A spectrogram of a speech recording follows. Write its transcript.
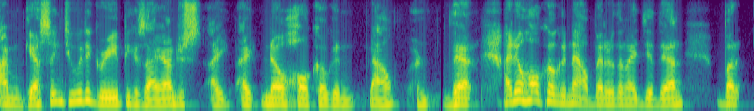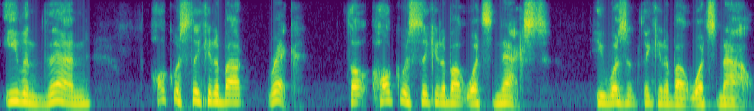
I'm guessing to a degree because I understand. I, I know Hulk Hogan now, that I know Hulk Hogan now better than I did then. But even then, Hulk was thinking about Ric. Hulk was thinking about what's next. He wasn't thinking about what's now,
